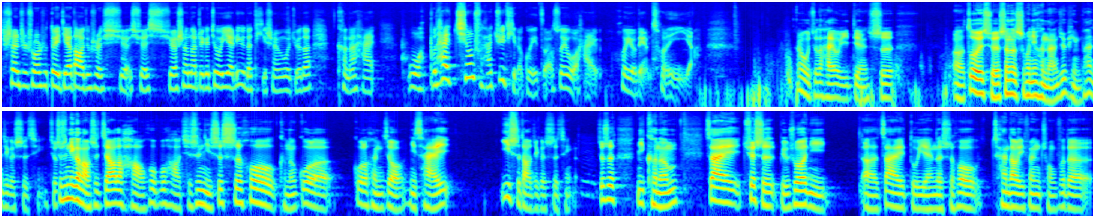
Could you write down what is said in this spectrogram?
甚至说是对接到就是学学学生的这个就业率的提升，我觉得可能还我不太清楚它具体的规则，所以我还会有点存疑啊。但是我觉得还有一点是，呃，作为学生的时候，你很难去评判这个事情，就是那个老师教的好或不好，其实你是事后可能过了过了很久，你才意识到这个事情的。就是你可能在确实，比如说你呃在读研的时候看到一份重复的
